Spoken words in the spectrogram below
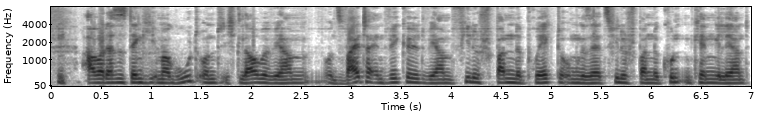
Aber das ist, denke ich, immer gut und ich glaube, wir haben uns weiterentwickelt, wir haben viele spannende Projekte umgesetzt, viele spannende Kunden kennengelernt.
